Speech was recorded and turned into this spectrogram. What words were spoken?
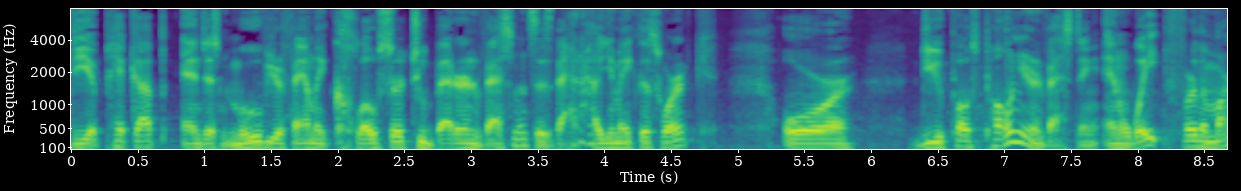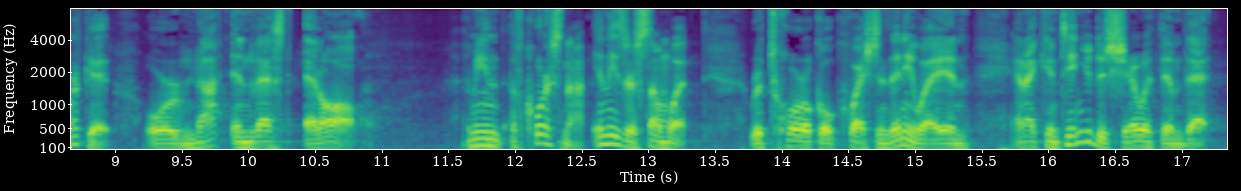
do you pick up and just move your family closer to better investments? Is that how you make this work? Or do you postpone your investing and wait for the market or not invest at all? I mean, of course not. And these are somewhat rhetorical questions anyway. And, and I continued to share with them that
